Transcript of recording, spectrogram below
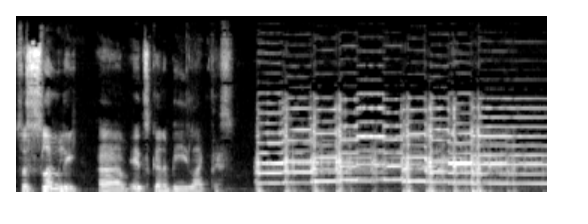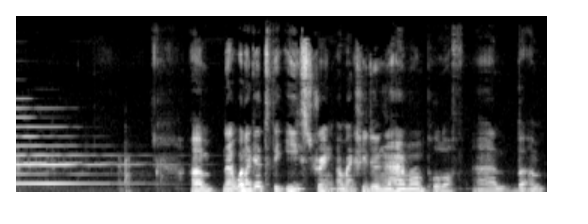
So slowly, um, it's going to be like this. Um, now when I get to the E string, I'm actually doing a hammer-on pull-off, and but I'm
